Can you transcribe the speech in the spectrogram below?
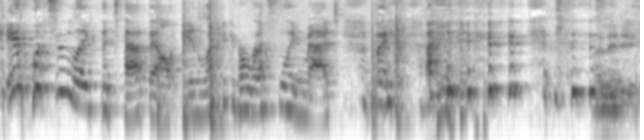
it wasn't like the tap out in like a wrestling match, but. I let it.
